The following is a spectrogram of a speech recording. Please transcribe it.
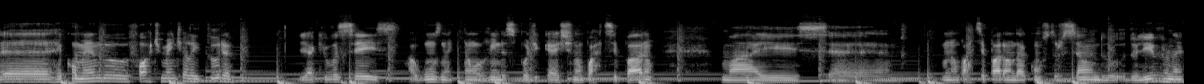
é, recomendo fortemente a leitura, já que vocês, alguns né, que estão ouvindo esse podcast, não participaram, mas é, não participaram da construção do, do livro, né?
